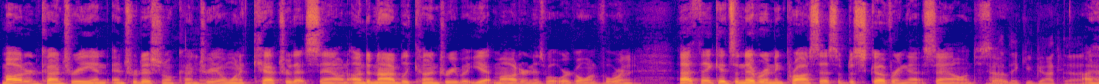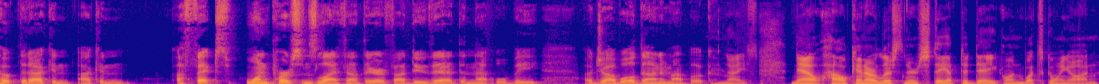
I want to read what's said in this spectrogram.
modern country and, and traditional country. I want to capture that sound, undeniably country, but yet modern is what we're going for. Right. And I think it's a never ending process of discovering that sound. So I think you got that. I hope that I can I can affect one person's life out there. If I do that, then that will be a job well done in my book. nice. Now, how can our listeners stay up to date on what's going on?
